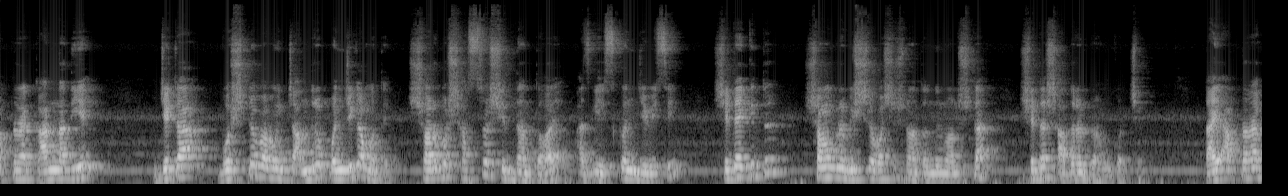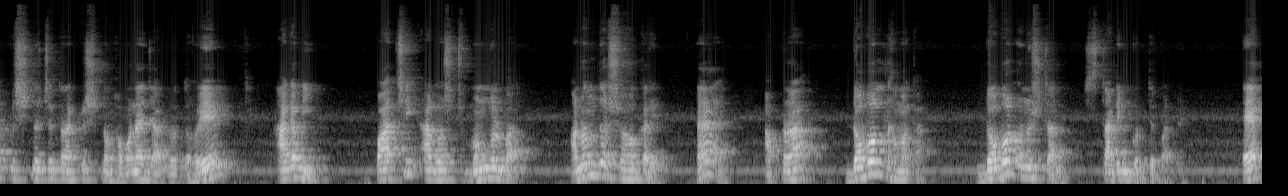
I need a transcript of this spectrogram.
আপনারা কান না দিয়ে যেটা বৈষ্ণব এবং চান্দ্র পঞ্জিকা মতে সর্বশাস্ত্র সিদ্ধান্ত হয় আজকে ইস্কন জিবিসি, সেটাই কিন্তু সমগ্র বিশ্ববাসী সনাতন মানুষরা সেটা সাদরে গ্রহণ করছে। তাই আপনারা কৃষ্ণ চেতনা, কৃষ্ণ ভাবনায় জাগ্রত হয়ে আগামী পাঁচই আগস্ট মঙ্গলবার আনন্দ সহকারে হ্যাঁ আপনারা ডবল ধামাকা ডবল অনুষ্ঠান স্টার্টিং করতে পারবেন এক,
